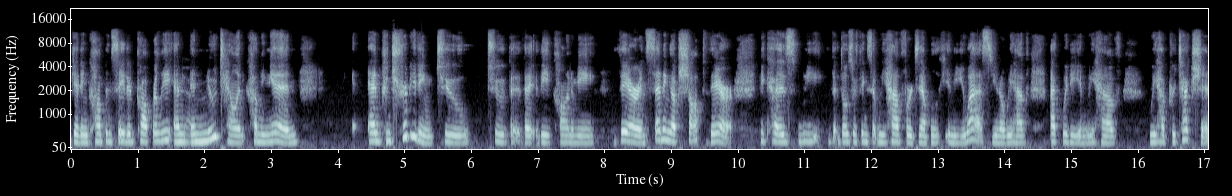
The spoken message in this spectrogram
getting compensated properly and, Yeah. and new talent coming in and contributing to to the, the, the economy there and setting up shop there because we th- those are things that we have for example in the US you know we have equity and we have we have protection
